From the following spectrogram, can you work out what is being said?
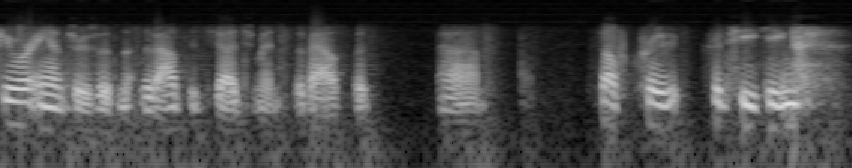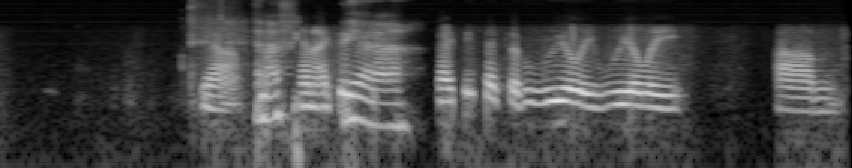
pure answers with, without the judgments, without the uh, self critiquing. yeah, and I, and I think yeah. I think that's a really really um,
